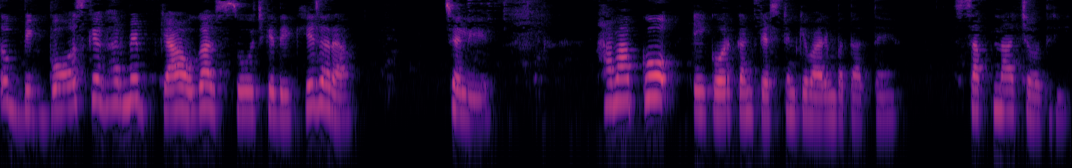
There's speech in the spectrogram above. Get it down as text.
तो बिग बॉस के घर में क्या होगा सोच के देखिए जरा। चलिए, हम आपको एक और कंटेस्टेंट के बारे में बताते हैं, सपना चौधरी।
